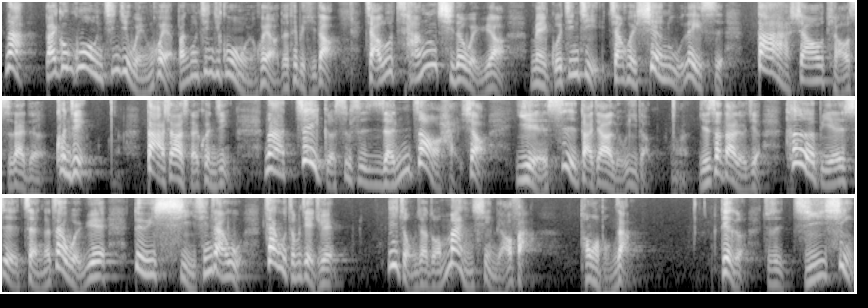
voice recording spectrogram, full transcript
那白宫顾问经济委员会啊，白宫经济顾问委员会啊，都特别提到，假如长期的违约啊，美国经济将会陷入类似大萧条时代的困境，大萧条时代困境。那这个是不是人造海啸，也是大家要留意的，也是要大家留意。特别是整个在违约，对于洗清债务，债务怎么解决？一种叫做慢性疗法，通货膨胀。第二个就是急性、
